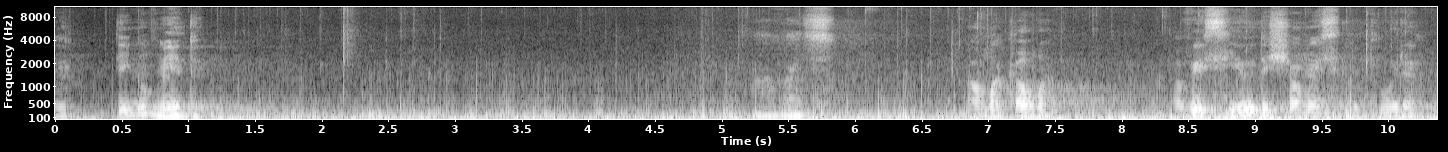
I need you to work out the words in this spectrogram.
Eu tenho medo. Ah, mas. Calma, calma. Talvez se eu deixar uma escritura.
